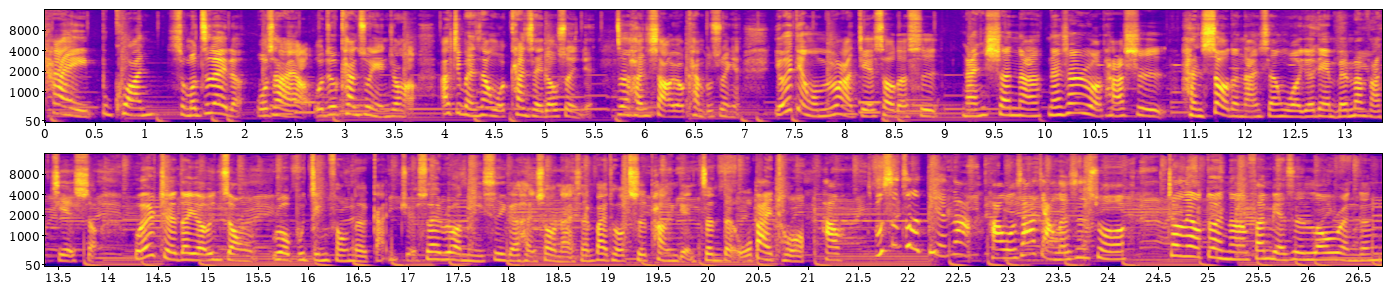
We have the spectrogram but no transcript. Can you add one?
太不宽，什么之类的，我是还好，我就看顺眼就好啊。基本上我看谁都顺眼，这很少有看不顺眼。有一点我没办法接受的是男生啊，男生如果他是很瘦的男生，我有点没办法接受，我会觉得有一种弱不禁风的感觉。所以如果你是一个很瘦的男生，拜托吃胖一点，真的。我拜托，好，不是这点呐。好，我是要讲的是说，这六对呢，分别是 Lauren 跟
